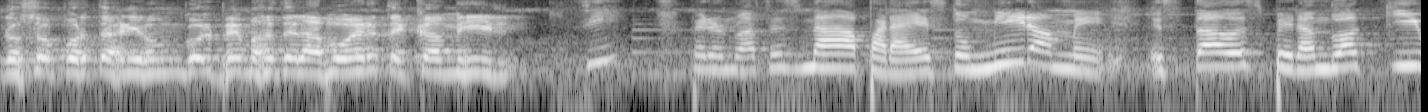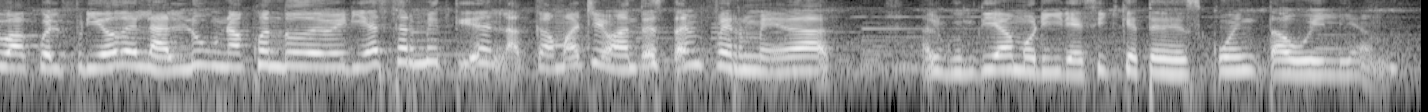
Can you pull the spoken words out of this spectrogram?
no soportaría un golpe más de la muerte, Camil. Sí, pero no haces nada para esto. Mírame. He estado esperando aquí bajo el frío de la luna cuando debería estar metida en la cama llevando esta enfermedad. Algún día moriré sin que te des cuenta, William.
